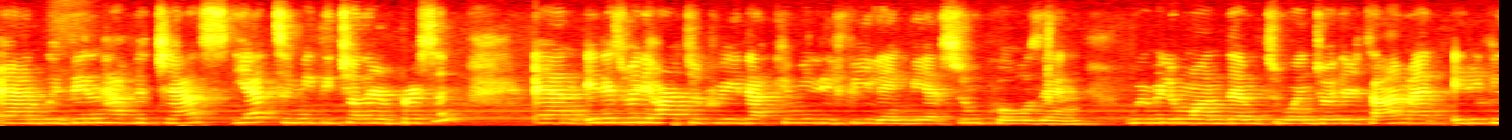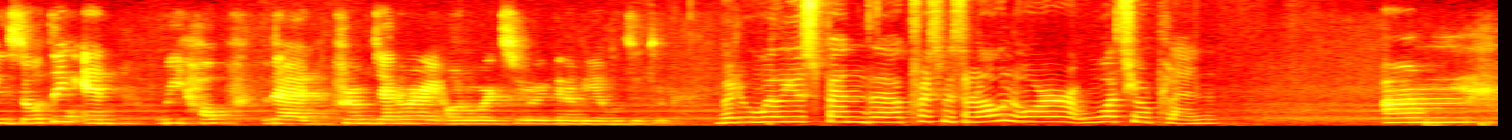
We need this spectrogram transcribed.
and we didn't have the chance yet to meet each other in person. And it is really hard to create that community feeling via Zoom calls. And we really want them to enjoy their time at AD Consulting. And we hope that from January onwards, we're going to be able to do that. But will you spend uh, Christmas alone or what's your plan? Um,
